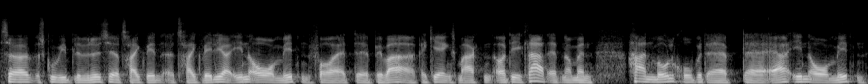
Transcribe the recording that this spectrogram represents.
så skulle vi blive nødt til at trække, at trække vælgere ind over midten for at øh, bevare regeringsmagten. Og det er klart, at når man har en målgruppe, der, der er ind over midten,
